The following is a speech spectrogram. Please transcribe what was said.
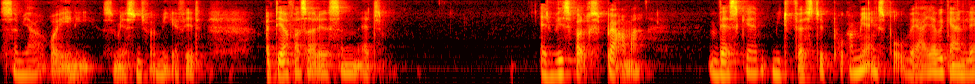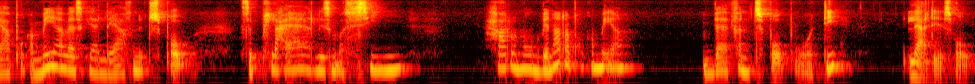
som jeg røg ind i, som jeg synes var mega fedt. Og derfor så er det sådan, at, at hvis folk spørger mig, hvad skal mit første programmeringssprog være? Jeg vil gerne lære at programmere, hvad skal jeg lære for et sprog? Så plejer jeg ligesom at sige, har du nogle venner, der programmerer? Hvad for et sprog bruger de? Lær det sprog.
